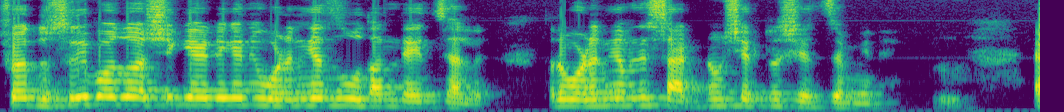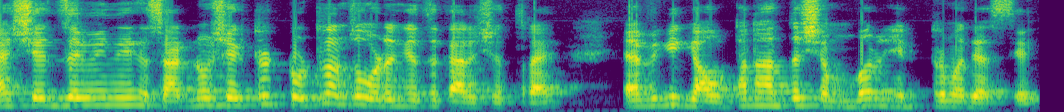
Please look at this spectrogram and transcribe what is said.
शिवाय दुसरी बाजू अशी की या ठिकाणी वडणग्याचं उदाहरण द्यायचं झालं तर वडणग्यामध्ये साठ नऊ शेक्टर शेत जमीन आहे या शेत जमिनी साठ नऊ हेक्टर टोटल आमचं वडणग्याचं कार्यक्षेत्र आहे. यापैकी गावठाण हद्द शंभर हेक्टरमध्ये असेल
